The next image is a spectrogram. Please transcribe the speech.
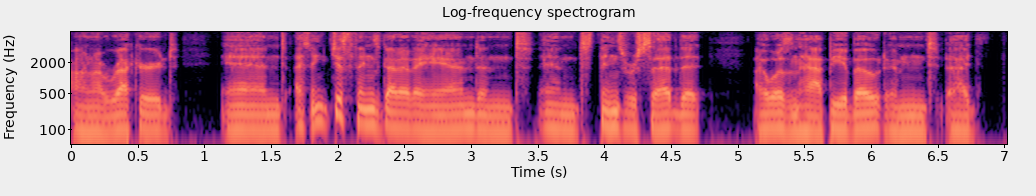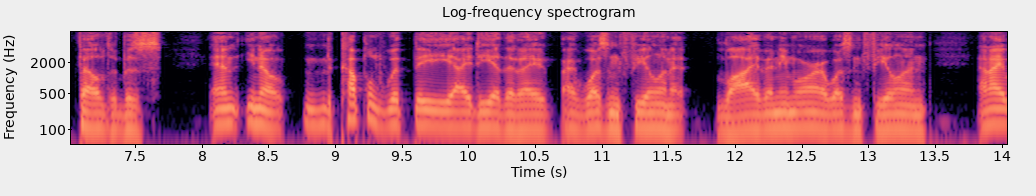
a on a record, and I think just things got out of hand, and and things were said that I wasn't happy about, and I felt it was, and you know, coupled with the idea that I I wasn't feeling it live anymore. I wasn't feeling, and I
